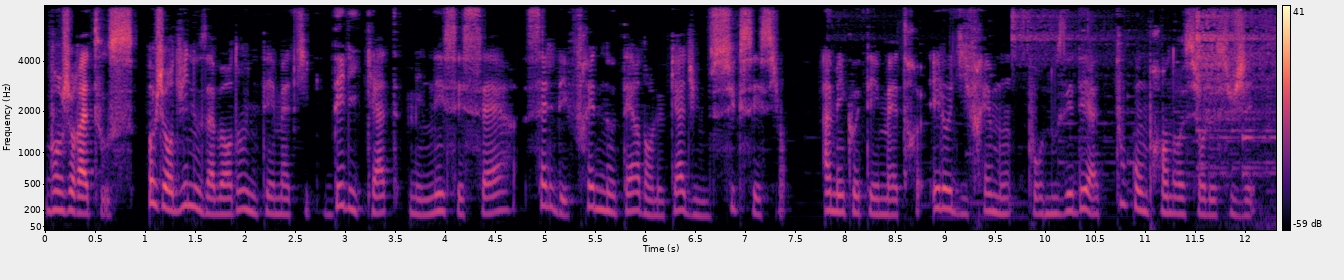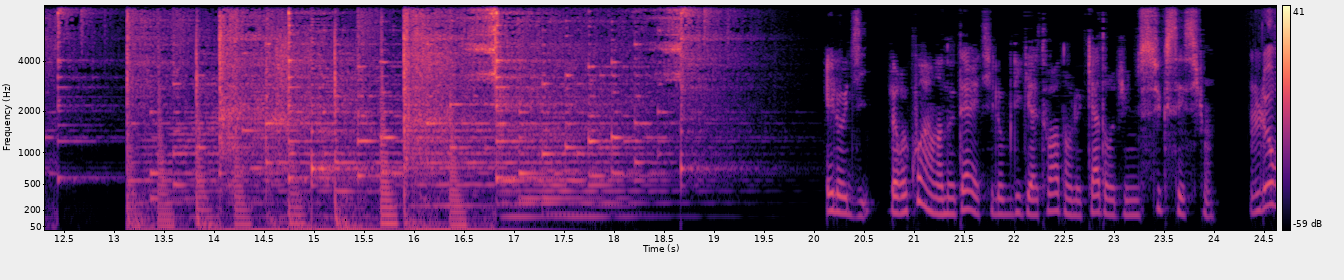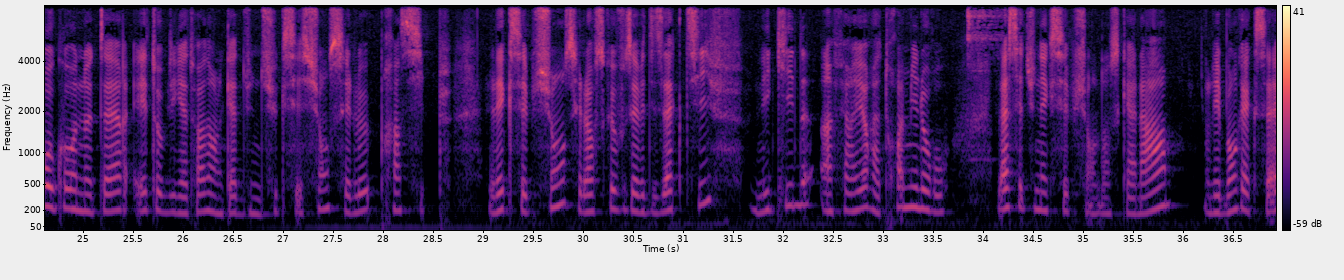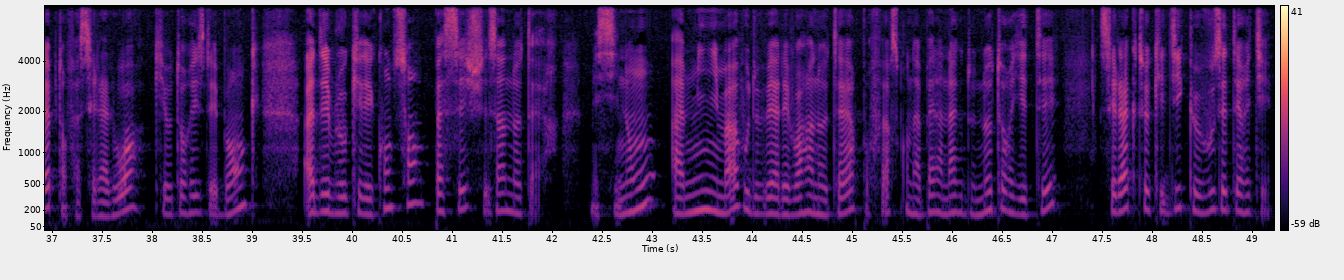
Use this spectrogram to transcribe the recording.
Bonjour à tous. Aujourd'hui, nous abordons une thématique délicate mais nécessaire, celle des frais de notaire dans le cas d'une succession. À mes côtés, maître Élodie Frémont pour nous aider à tout comprendre sur le sujet. Élodie, le recours à un notaire est-il obligatoire dans le cadre d'une succession? Le recours au notaire est obligatoire dans le cadre d'une succession, c'est le principe. L'exception, c'est lorsque vous avez des actifs liquides inférieurs à 3 000 euros. Là, c'est une exception. Dans ce cas-là, les banques acceptent, enfin c'est la loi qui autorise les banques à débloquer les comptes sans passer chez un notaire. Mais sinon, à minima, vous devez aller voir un notaire pour faire ce qu'on appelle un acte de notoriété. C'est l'acte qui dit que vous êtes héritier.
